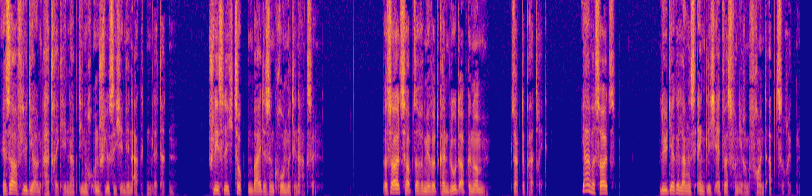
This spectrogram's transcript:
Er sah auf Lydia und Patrick hinab, die noch unschlüssig in den Akten blätterten. Schließlich zuckten beide synchron mit den Achseln. Was soll's, Hauptsache mir wird kein Blut abgenommen, sagte Patrick. Ja, was soll's. Lydia gelang es endlich, etwas von ihrem Freund abzurücken.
